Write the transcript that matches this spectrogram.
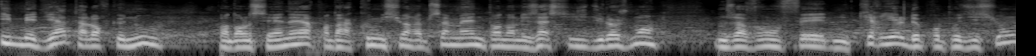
immédiate, alors que nous, pendant le CNR, pendant la commission Repsamen, pendant les assises du logement, nous avons fait une kyrielle de propositions.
